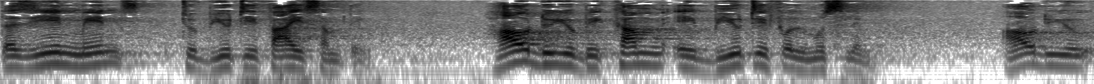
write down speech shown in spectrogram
Tazyin means to beautify something. How do you become a beautiful Muslim? How do you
